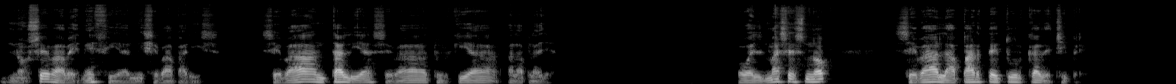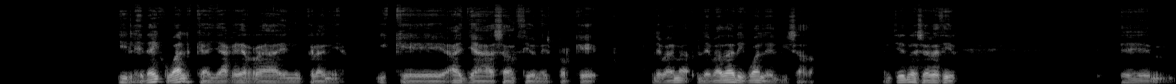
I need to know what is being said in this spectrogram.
no se va a Venecia ni se va a París. Se va a Antalya, se va a Turquía a la playa. O el más snob se va a la parte turca de Chipre. Y le da igual que haya guerra en Ucrania y que haya sanciones, porque le, van le va a dar igual el visado. ¿Entiendes? Es decir, em,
